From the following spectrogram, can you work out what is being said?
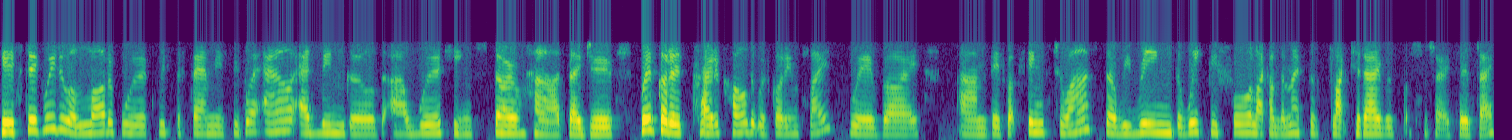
Yes, Steve, we do a lot of work with the families. Our admin girls are working so hard. They do. We've got a protocol that we've got in place whereby um, they've got things to ask. So we ring the week before, like on the most of, like today was what's today, Thursday.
